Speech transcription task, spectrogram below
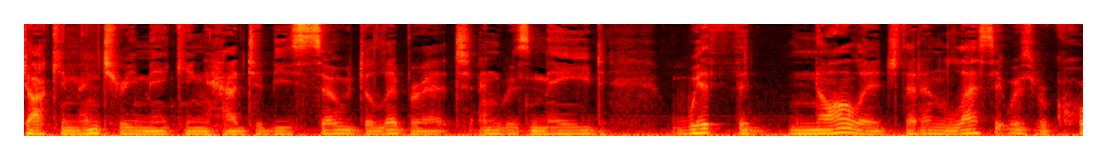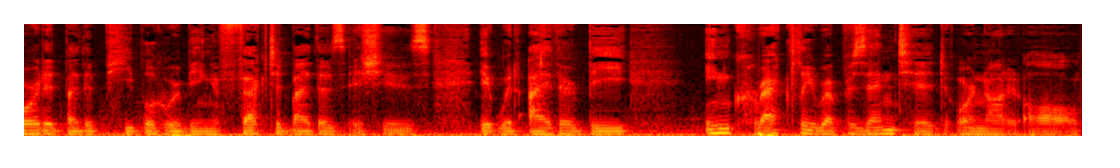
documentary making had to be so deliberate and was made with the knowledge that unless it was recorded by the people who were being affected by those issues, it would either be incorrectly represented or not at all.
